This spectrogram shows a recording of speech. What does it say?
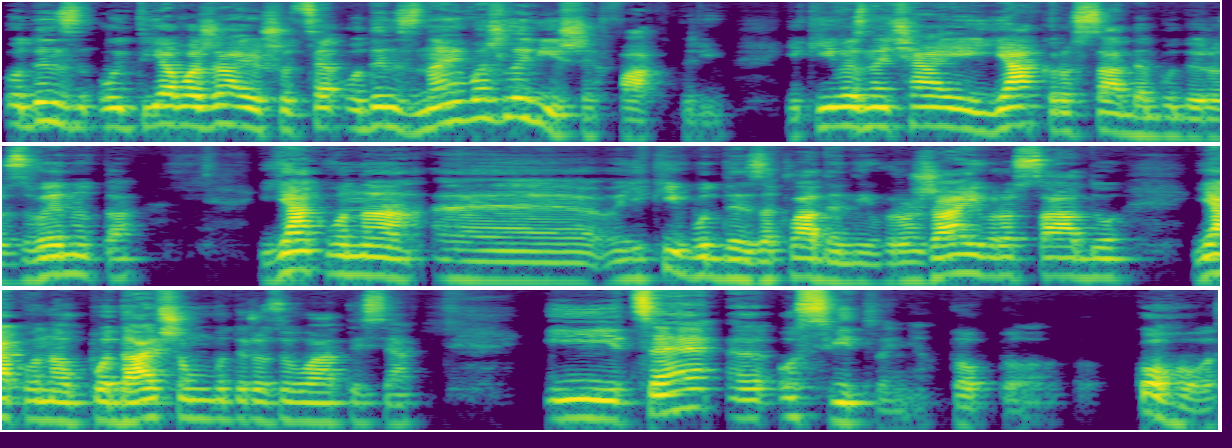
один з от я вважаю, що це один з найважливіших факторів який визначає, як розсада буде розвинута, як вона, е, який буде закладений врожай в розсаду, як вона в подальшому буде розвиватися. І це е, освітлення. Тобто, кого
